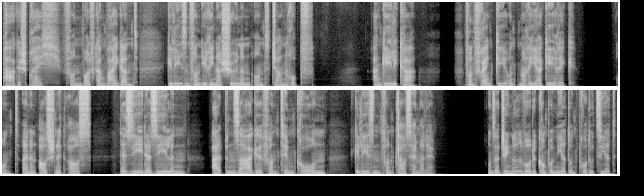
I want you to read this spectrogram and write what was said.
Paargespräch von Wolfgang Weigand, gelesen von Irina Schönen und Jan Rupf. Angelika von Frankie und Maria Gehrig und einen Ausschnitt aus Der See der Seelen, Alpensage von Tim Krohn, gelesen von Klaus Hämmerle. Unser Jingle wurde komponiert und produziert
